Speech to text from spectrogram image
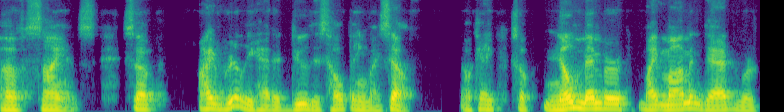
of science. So I really had to do this whole thing myself. Okay. So no member, my mom and dad were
